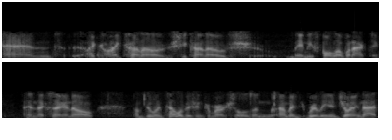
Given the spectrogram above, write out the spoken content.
and I, I kind of, she kind of made me fall in love with acting. And next thing I know, I'm doing television commercials, and I'm really enjoying that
